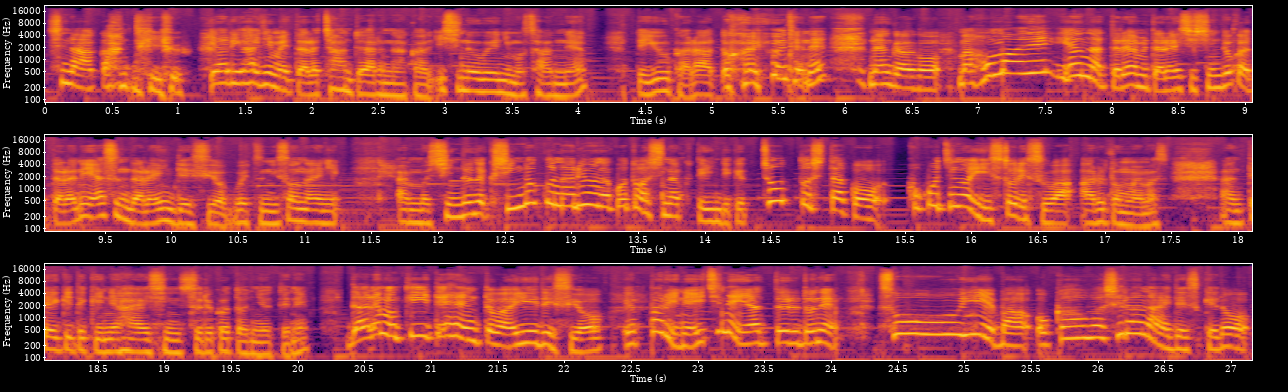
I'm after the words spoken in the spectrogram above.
しなあかんっていう やり始めたらちゃんとやらなあかん。石の上にも3年って言うからとか言うてね。なんかこうまあほんまはね嫌になったらやめたらいいししんどかったらね休んだらいいんですよ。別にそんなに。あのしんどしんどくなるようなことはしなくていいんだけどちょっとしたこう心地のいいストレスはあると思います。あの定期的に配信することによってね。誰も聞いてへんとはいえですよ。やっぱりね1年やってるとねそういえばお顔は知らないですけど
